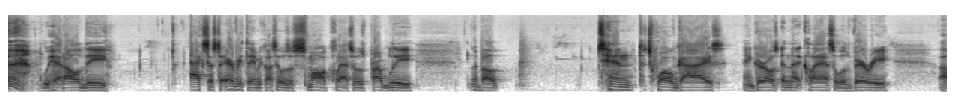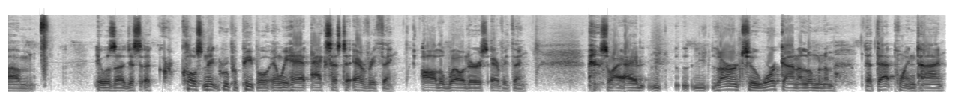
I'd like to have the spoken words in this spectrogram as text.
we had all the access to everything because it was a small class. It was probably about 10 to 12 guys and girls in that class. It was very, um, it was a, just a close knit group of people, and we had access to everything, all the welders, everything. So I, I learned to work on aluminum at that point in time,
